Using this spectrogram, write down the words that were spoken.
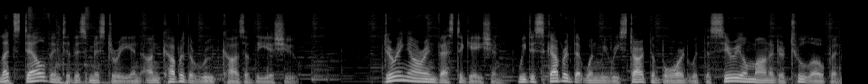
Let's delve into this mystery and uncover the root cause of the issue. During our investigation, we discovered that when we restart the board with the serial monitor tool open,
